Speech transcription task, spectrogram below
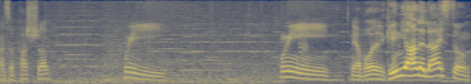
Also passt schon. Hui. Hui. Jawohl, geniale Leistung.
